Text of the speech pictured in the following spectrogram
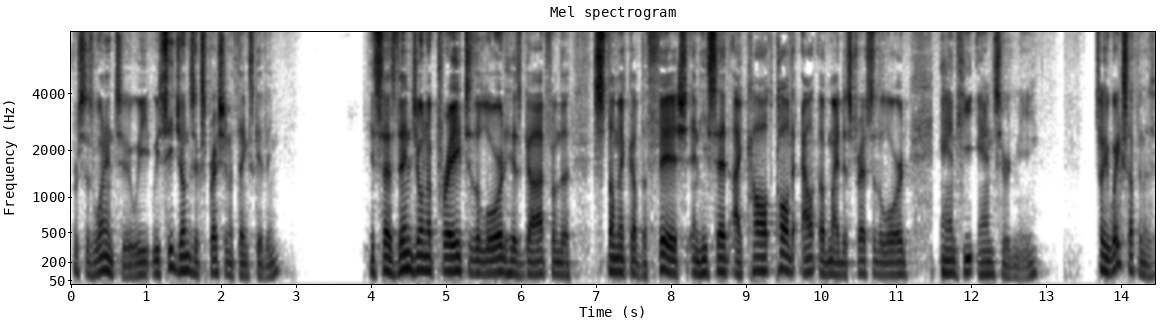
verses 1 and 2, we, we see Jonah's expression of thanksgiving. He says, Then Jonah prayed to the Lord his God from the stomach of the fish, and he said, I called, called out of my distress to the Lord, and he answered me. So he wakes up in the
